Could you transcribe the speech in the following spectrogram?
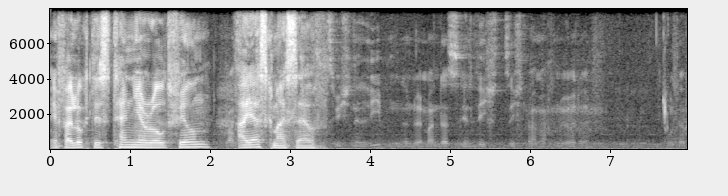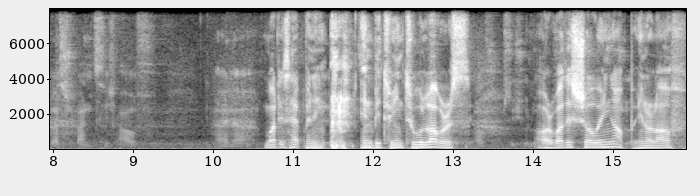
If I look this 10 year old film, I ask myself, what is happening in between two lovers, or what is showing up in a love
